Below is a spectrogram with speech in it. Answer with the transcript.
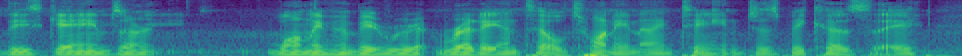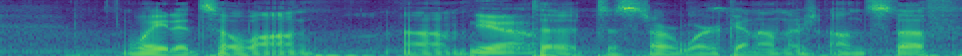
these games aren't won't even be re- ready until 2019, just because they waited so long um, Yeah. to to start working on their on stuff.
